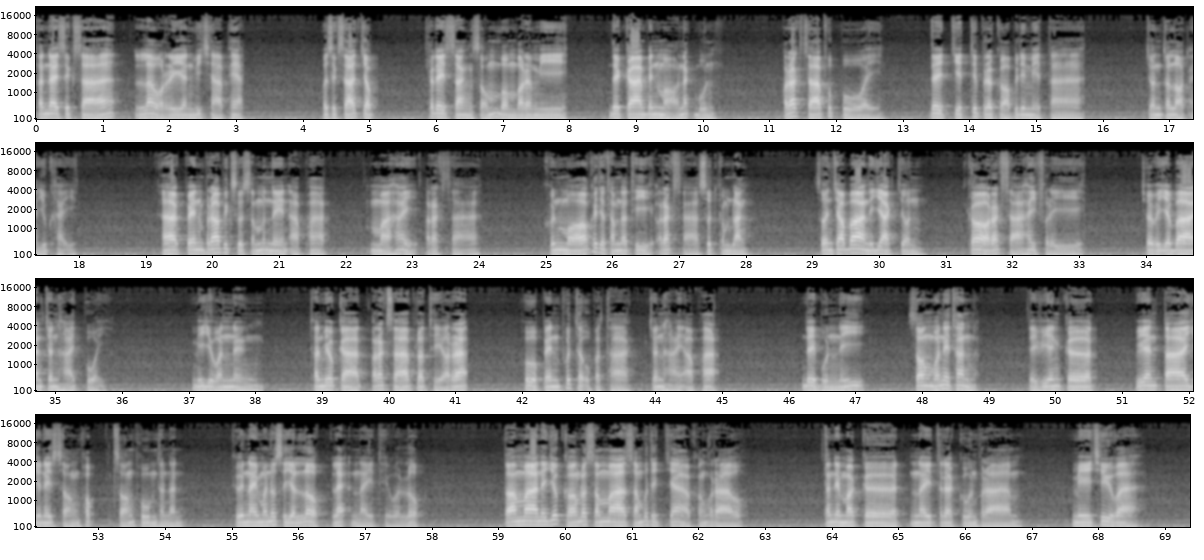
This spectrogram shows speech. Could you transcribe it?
ท่านได้ศึกษาเล่าเรียนวิชาแพทย์ พอศึกษาจบก็ได้สั่งสมบ่มบารมีโดยการเป็นหมอนักบุญ รักษาผู้ป่วย ด้วยจิตที่ประกอบไปด้วยเมตตา จนตลอดอายุไข หากเป็นพระภิกษุสมณเณรอาพาธมาให้รักษา คุณหมอก็จะทำหน้าที่รักษาสุดกำลัง ส่วนชาวบ้านที่ยากจน ก็รักษาให้ฟรี ช่วยพยาบาลจนหายป่วย มีอยู่วันหนึ่ง ท่านมีโอกาสรักษาพระเถระ ผู้เป็นพุทธอุปถากจนหายอาพาธด้วยบุญนี้ทรงผลให้ท่าน ได้เวียนเกิด เวียนตายอยู่ในสองภพสองภูมิเท่านั้น คือในมนุษยโลกและในเทวโลก ต่อมาในยุคของพระสัมมาสัมพุทธเจ้าของเรา ท่านได้มาเกิดในตระกูลพราหมณ์ มีชื่อว่า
